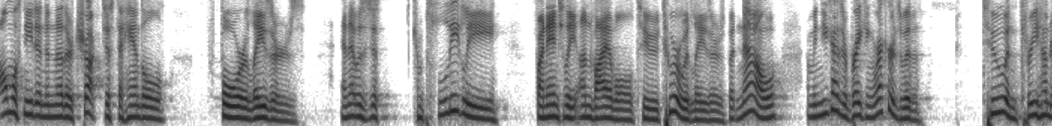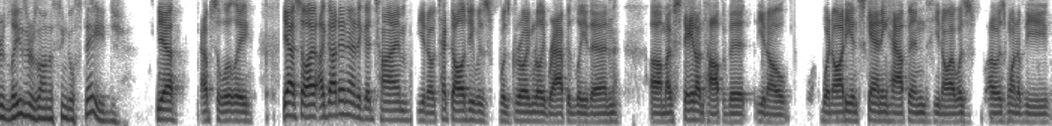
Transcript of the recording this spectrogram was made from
almost need another truck just to handle four lasers. And that was just completely financially unviable to tour with lasers. But now, I mean, you guys are breaking records with two and 300 lasers on a single stage. Yeah, absolutely. Yeah. So I, I got in at a good time. You know, technology was, was growing really rapidly then. Um, I've stayed on top of it. You know, when audience scanning happened, you know, I was I was one of the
